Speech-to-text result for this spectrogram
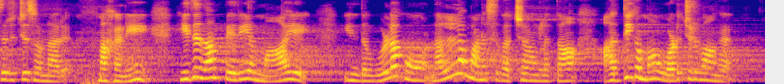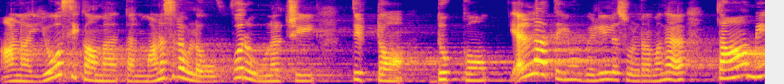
சிரிச்சு சொன்னாரு மகனே இதுதான் பெரிய மாயை. இந்த உலகம் நல்ல மனசு வச்சவங்கள தான் அதிகமா உடைச்சிடுவாங்க. ஆனா யோசிக்காம தன் மனசுல உள்ள ஒவ்வொரு உணர்ச்சி திட்டம் துக்கம் எல்லாத்தையும் வெளியில் சொல்கிறவங்க தாமே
